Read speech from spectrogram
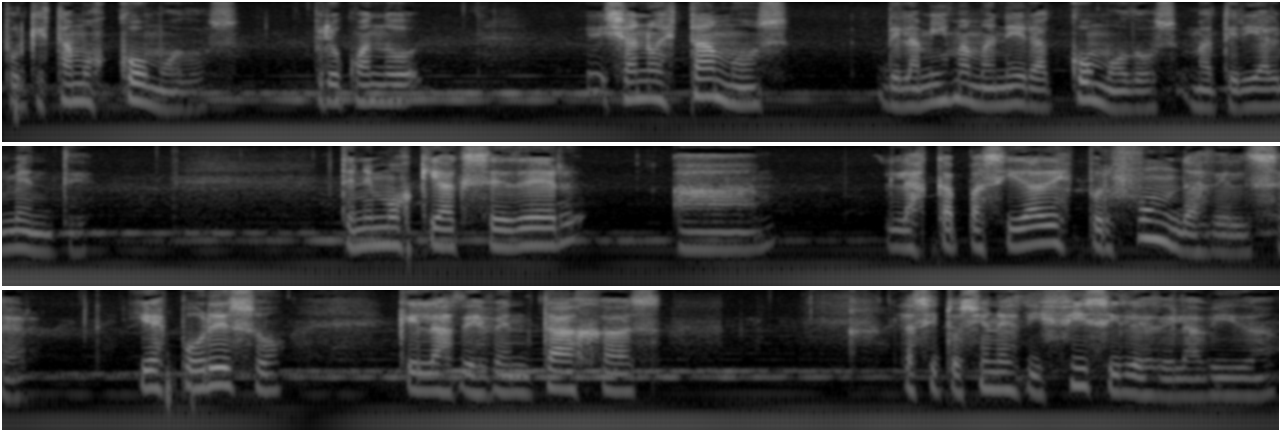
porque estamos cómodos, pero cuando ya no estamos de la misma manera cómodos materialmente, tenemos que acceder a las capacidades profundas del ser. Y es por eso que las desventajas, las situaciones difíciles de la vida,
